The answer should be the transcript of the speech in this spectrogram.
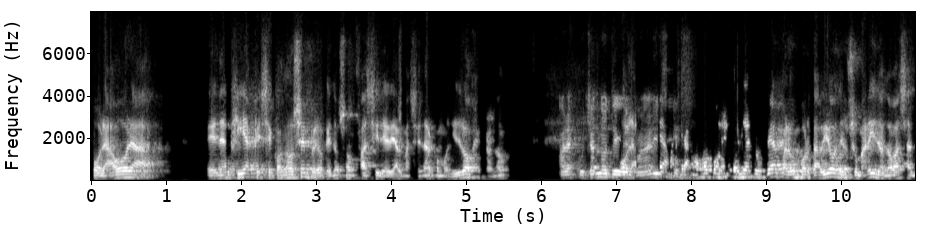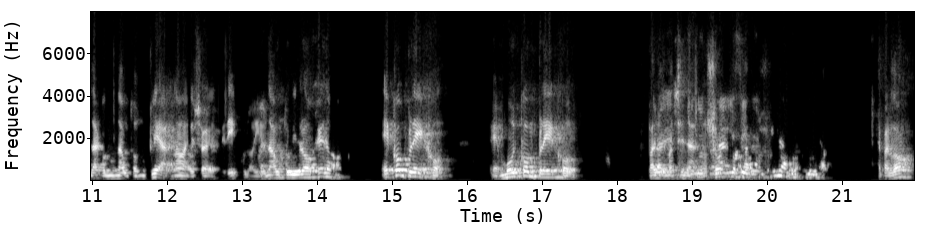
por ahora energías que se conocen, pero que no son fáciles de almacenar como el hidrógeno, ¿no? Ahora, escuchándote el análisis. No poner nuclear para un portaaviones, un submarino, no vas a andar con un auto nuclear, ¿no? Eso es ridículo. Y un auto hidrógeno es complejo, es muy complejo para almacenar. ¿Perdón?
